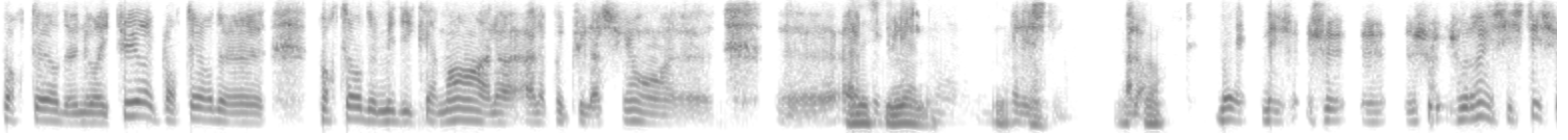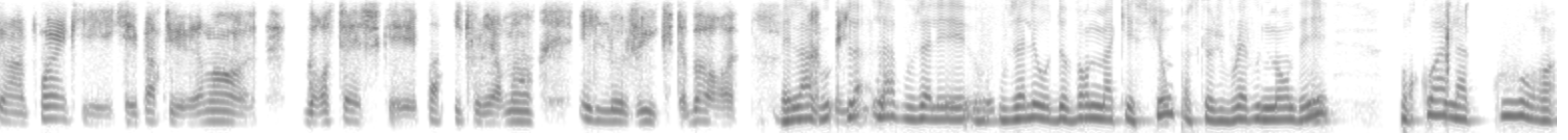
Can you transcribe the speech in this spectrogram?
porteurs de nourriture et porteurs de porteurs de médicaments à la, à la population palestinienne. Alors, mais, mais je, je, je, voudrais insister sur un point qui, qui est particulièrement euh, grotesque et particulièrement illogique. D'abord. Mais là, vous, là, vous, allez, vous allez au devant de ma question parce que je voulais vous demander pourquoi la Cour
